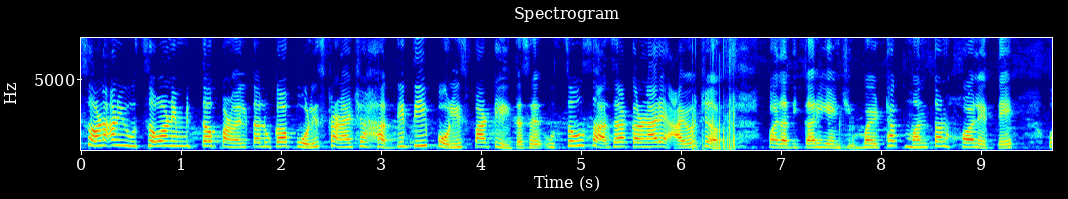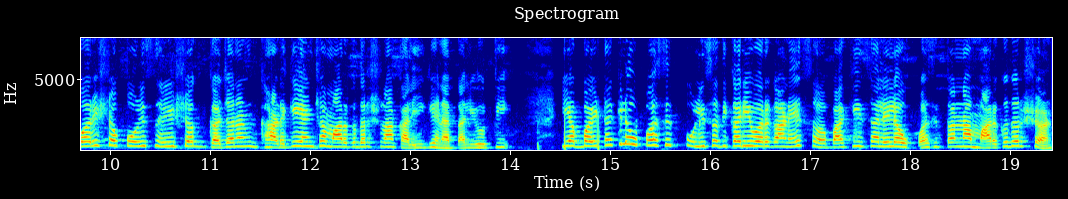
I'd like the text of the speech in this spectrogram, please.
सण आणि उत्सवानिमित्त पनवेल तालुका पोलीस ठाण्याच्या हद्दीतील पोलीस पाटील तसेच उत्सव साजरा करणारे आयोजक पदाधिकारी यांची बैठक मंथन हॉल येथे वरिष्ठ पोलीस निरीक्षक गजानन घाडगे यांच्या मार्गदर्शनाखाली घेण्यात आली होती. या बैठकीला उपस्थित पोलीस अधिकारी वर्गाने सहभागी झालेल्या उपस्थितांना मार्गदर्शन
